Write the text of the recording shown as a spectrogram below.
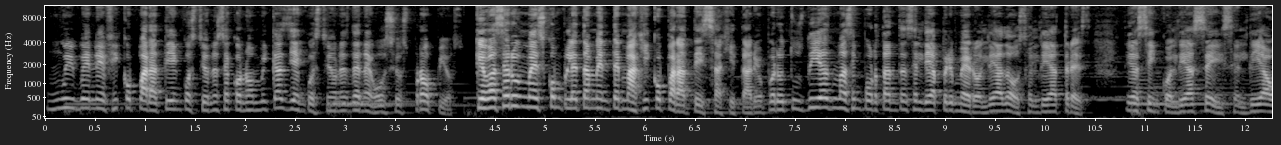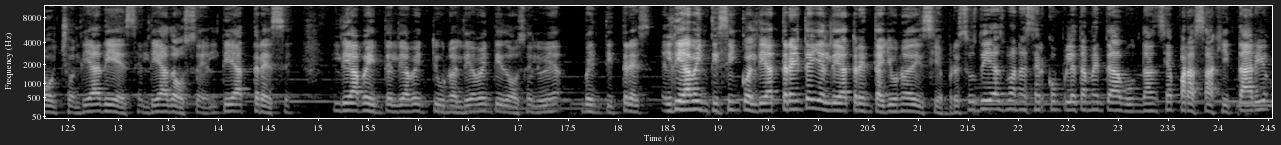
muy benéfico para ti en cuestiones económicas y en cuestiones de negocios propios, que va a ser un mes completamente mágico para ti, Sagitario, pero tus días más importantes el día primero, el día 2, el día 3, el día 5, el día 6, el día 8, el día 10, el día 12, el día 13, el día 20, el día 21, el día 22, el día 23, el día 25, el día 30 y el día 31 de diciembre. Esos días van a ser completamente de abundancia para Sagitario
